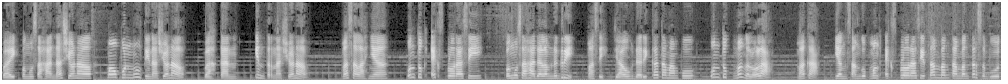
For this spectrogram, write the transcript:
baik pengusaha nasional maupun multinasional, bahkan internasional. Masalahnya, untuk eksplorasi, pengusaha dalam negeri masih jauh dari kata mampu untuk mengelola. Maka, yang sanggup mengeksplorasi tambang-tambang tersebut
